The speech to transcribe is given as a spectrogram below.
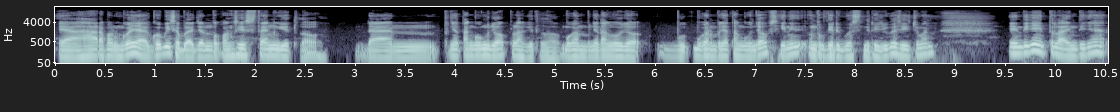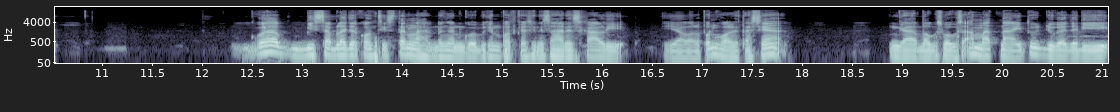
ya harapan gue ya gue bisa belajar untuk konsisten gitu loh dan punya tanggung jawab lah gitu loh. Bukan punya tanggung jawab bu, bukan punya tanggung jawab sih ini untuk diri gue sendiri juga sih. Cuman intinya itulah intinya gue bisa belajar konsisten lah dengan gue bikin podcast ini sehari sekali. Ya walaupun kualitasnya nggak bagus-bagus amat. Nah itu juga jadi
